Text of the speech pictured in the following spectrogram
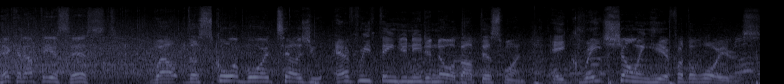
picking up the assist. Well, the scoreboard tells you everything you need to know about this one. A great showing here for the Warriors.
